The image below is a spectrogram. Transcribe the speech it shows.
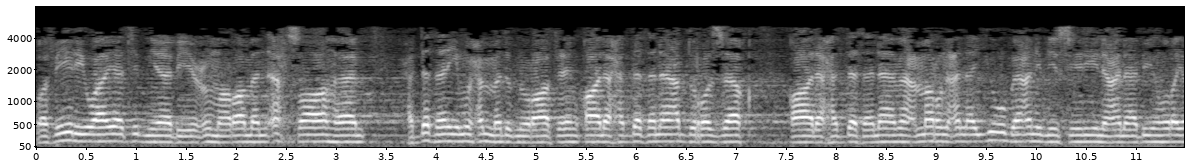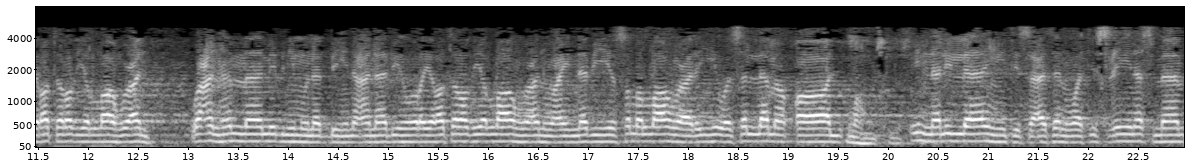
وفي رواية ابن أبي عمر من أحصاها حدثني محمد بن رافع قال حدثنا عبد الرزاق قال حدثنا معمر عن أيوب عن ابن سيرين عن أبي هريرة رضي الله عنه وعن همام بن منبه عن أبي هريرة رضي الله عنه عن النبي صلى الله عليه وسلم قال إن لله تسعة وتسعين اسما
